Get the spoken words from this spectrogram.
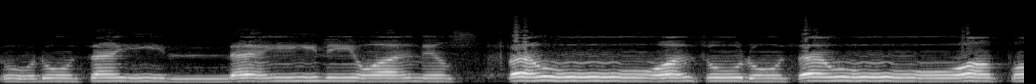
ثلثي الليل ونصفه وثلثه وطائفة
